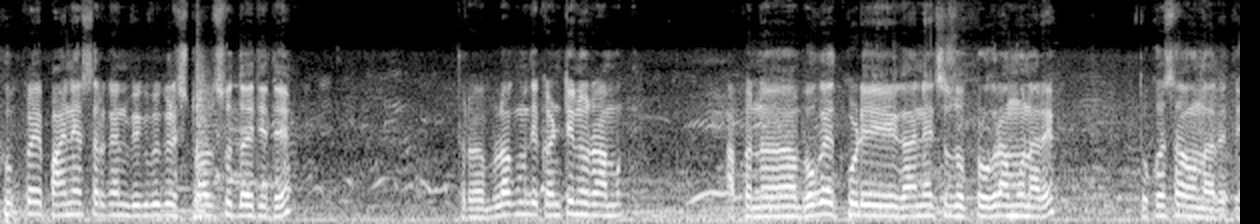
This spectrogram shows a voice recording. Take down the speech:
खूप काही पाहण्यासारखं आणि वेगवेगळे स्टॉलसुद्धा आहेत तिथे तर ब्लॉगमध्ये कंटिन्यू राहा मग. आपण बघूयात पुढे गाण्याचा जो प्रोग्राम होणार आहे तो कसा होणार आहे ते.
